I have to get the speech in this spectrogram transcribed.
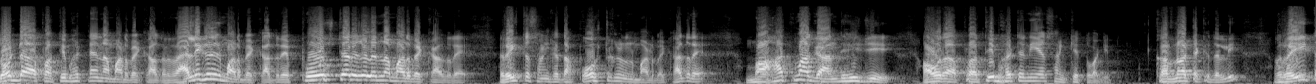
ದೊಡ್ಡ ಪ್ರತಿಭಟನೆಯನ್ನ ಮಾಡಬೇಕಾದ್ರೆ ರ್ಯಾಲಿಗಳನ್ನ ಮಾಡಬೇಕಾದ್ರೆ, ಪೋಸ್ಟರ್ಗಳನ್ನು ಮಾಡಬೇಕಾದ್ರೆ, ರೈತ ಸಂಘದ ಪೋಸ್ಟ್ಗಳನ್ನು ಮಾಡಬೇಕಾದ್ರೆ ಮಹಾತ್ಮ ಗಾಂಧೀಜಿ ಅವರ ಪ್ರತಿಭಟನೆಯ ಸಂಕೇತವಾಗಿತ್ತು. ಕರ್ನಾಟಕದಲ್ಲಿ ರೈತ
